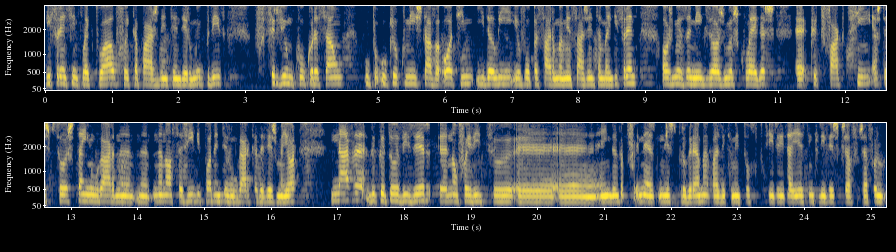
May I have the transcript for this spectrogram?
diferença intelectual, foi capaz de entender o meu pedido, serviu-me com o coração, o, o, que eu comi estava ótimo e dali eu vou passar uma mensagem também diferente aos meus amigos, aos meus colegas, uh, que de facto, sim, estas pessoas têm um lugar na, na, na, nossa vida e podem ter um lugar cada vez maior. Nada do que eu estou a dizer uh, não foi dito uh, ainda foi neste, neste programa, basicamente estou a repetir ideias incríveis que já, já foram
